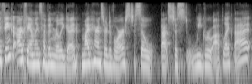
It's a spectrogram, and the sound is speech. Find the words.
I think our families have been really good. My parents are divorced, so that's just we grew up like that.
